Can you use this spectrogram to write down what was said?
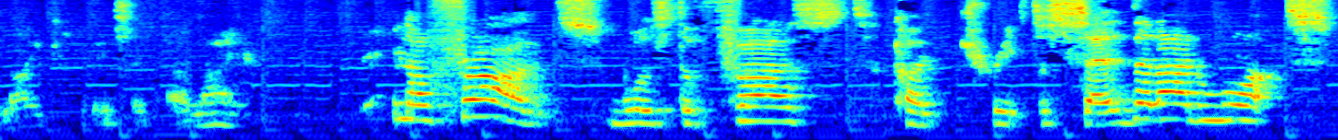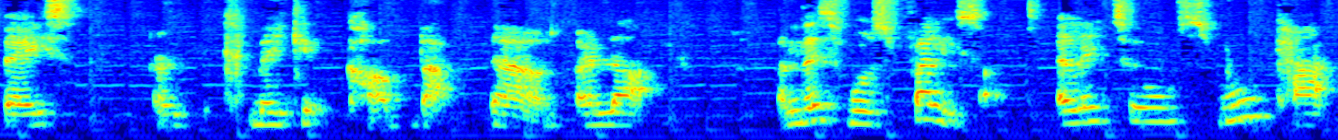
Laika losing their life. Now, France was the first country to send an animal up to space and make it come back down alive. And this was Felicette, a little small cat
